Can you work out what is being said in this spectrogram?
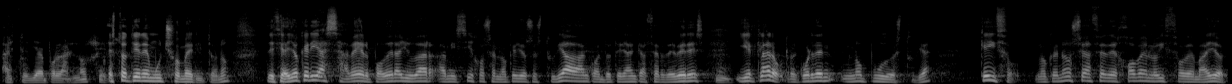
a estudiar por las noches. Esto tiene mucho mérito, ¿no? Decía, yo quería saber, poder ayudar a mis hijos en lo que ellos estudiaban, cuando tenían que hacer deberes, y él, claro, recuerden, no pudo estudiar. ¿Qué hizo? Lo que no se hace de joven lo hizo de mayor.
